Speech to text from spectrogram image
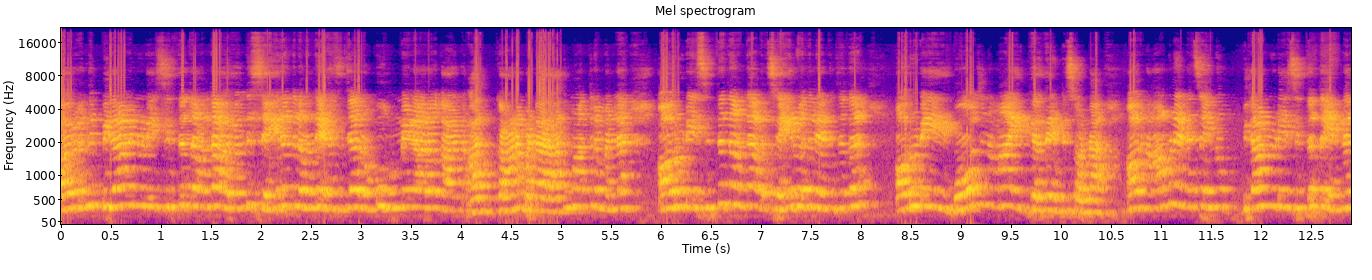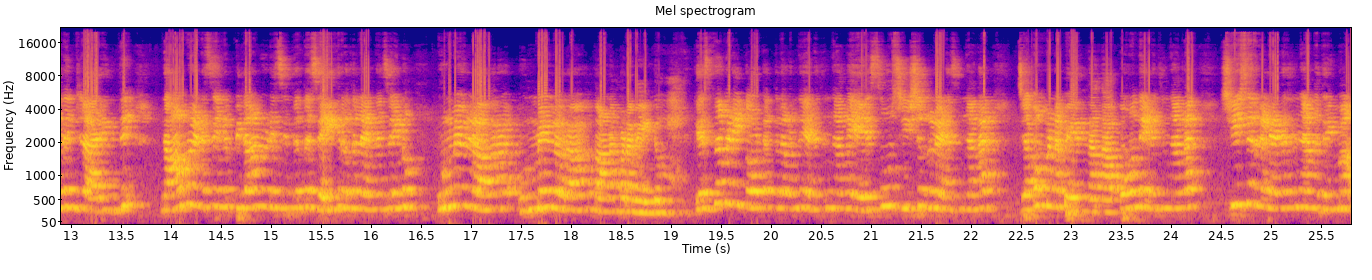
அவர் வந்து பிதாவினுடைய சித்தத்தை வந்து அவர் வந்து செய்யறதுல வந்து என்ன ரொம்ப உண்மையாக அது காணப்பட்டார். அது மாத்திரமல்ல அவருடைய சித்தத்தை வந்து அவர் செய்வதில் இருந்தது அவருடைய போஜனமா இருக்கிறது என்று சொன்னார். அவர் நாமளும் என்ன செய்யணும்? பிதாவினுடைய சித்தத்தை என்னது அறிந்து நாம என்ன செய்யணும்? பிதாவுடைய சித்தத்தை செய்கிறதுல என்ன செய்யணும்? உண்மையுள்ளவராக உண்மையுள்ளவராக காணப்பட வேண்டும். கெஸ்தமணி தோட்டத்துல வந்து என்ன செஞ்சாங்க? இயேசுவும் சீஷர்கள் என்ன செஞ்சாங்க? ஜபம் பண்ண போயிருந்தாங்க. அப்போ வந்து என்ன செஞ்சாங்க? சீஷர்கள் என்ன செஞ்சாங்க தெரியுமா?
